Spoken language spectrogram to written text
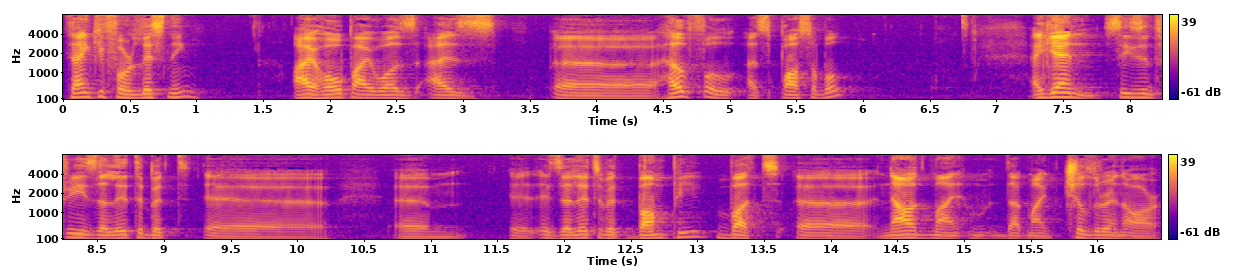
Thank you for listening. I hope I was as uh, helpful as possible. Again, season three is a little bit uh, um, it's a little bit bumpy, but uh, now that my that my children are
